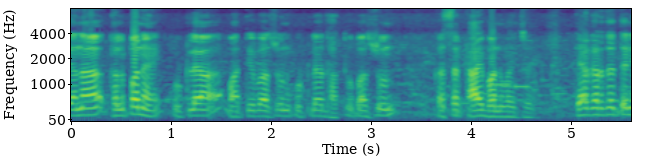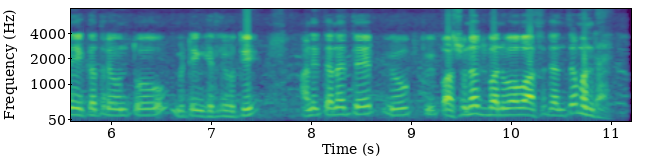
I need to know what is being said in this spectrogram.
त्यांना कल्पना आहे कुठल्या मातीपासून कुठल्या धातूपासून कसं काय बनवायचं. त्याकरता त्यांनी एकत्र येऊन तो मिटिंग घेतली होती आणि त्यांना ते पी ओ पीपासूनच बनवावं असं त्यांचं म्हणणं आहे.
